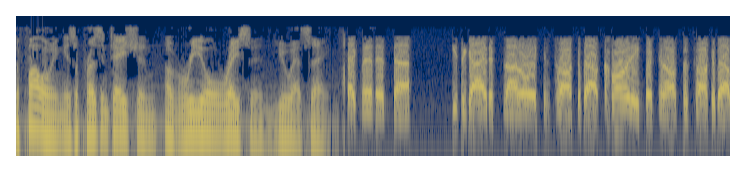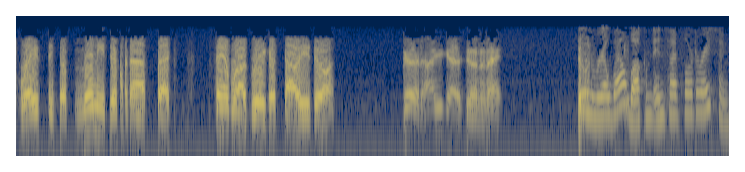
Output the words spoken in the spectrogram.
The following is a presentation of Real Racing USA. Segment, and uh, he's a guy that's not only can talk about karting, but can also talk about racing of many different aspects. Sam Rodriguez, how are you doing? Good. How are you guys doing tonight? Doing real well. Welcome to Inside Florida Racing.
